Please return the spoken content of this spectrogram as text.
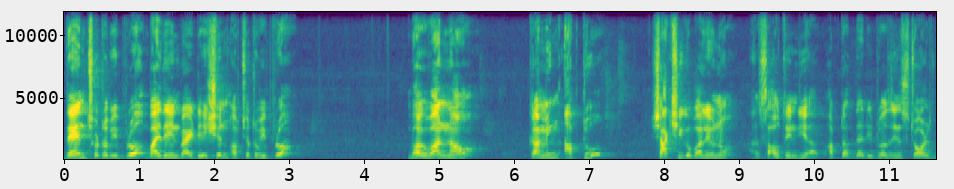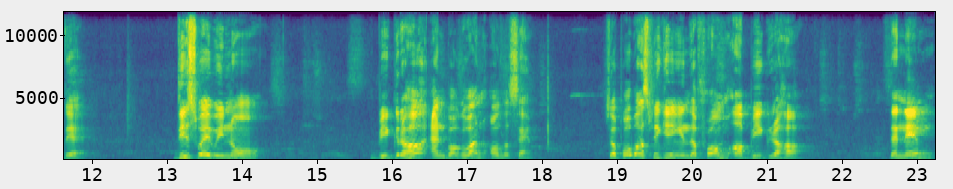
Then Choto Vipro, by the invitation of Choto Vipro, Bhagavan now coming up to Sakshi Gopal, you know, South India. After that it was installed there. This way we know Vigraha and Bhagavan all the same. So Prabhupada speaking in the form of Vigraha. The name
